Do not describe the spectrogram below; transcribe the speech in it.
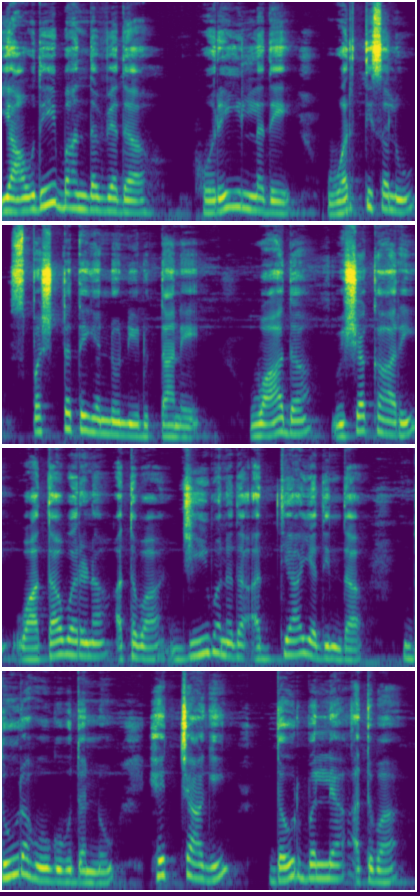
ಯಾವುದೇ ಬಾಂಧವ್ಯದ ಹೊರೆಯಿಲ್ಲದೆ ವರ್ತಿಸಲು ಸ್ಪಷ್ಟತೆಯನ್ನು ನೀಡುತ್ತಾನೆ. ವಾದ, ವಿಷಕಾರಿ ವಾತಾವರಣ ಅಥವಾ ಜೀವನದ ಅಧ್ಯಾಯದಿಂದ ದೂರ ಹೋಗುವುದನ್ನು ಹೆಚ್ಚಾಗಿ ದೌರ್ಬಲ್ಯ ಅಥವಾ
